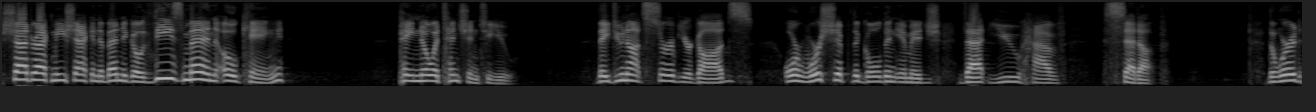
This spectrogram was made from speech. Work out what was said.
Shadrach, Meshach, and Abednego. These men, O king, pay no attention to you. They do not serve your gods or worship the golden image that you have set up. The word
